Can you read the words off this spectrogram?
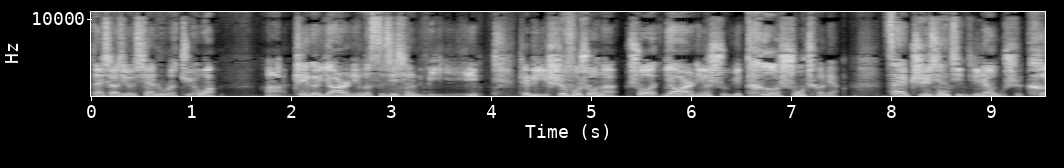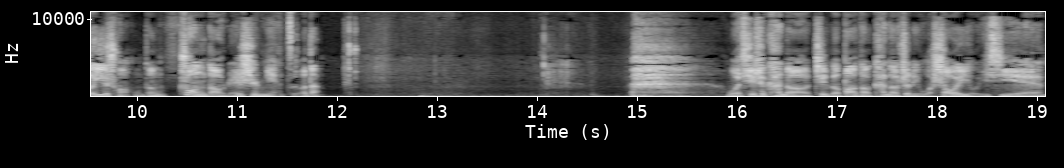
戴小姐就陷入了绝望。啊，这个幺二零的司机姓李，这李师傅说呢，说幺二零属于特殊车辆，在执行紧急任务时可以闯红灯，撞到人是免责的。我其实看到这个报道，看到这里，我稍微有一些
